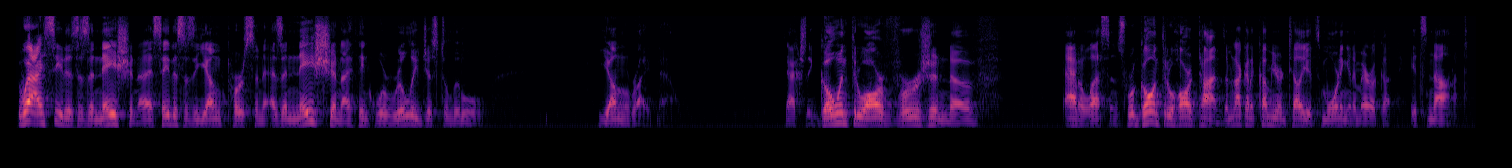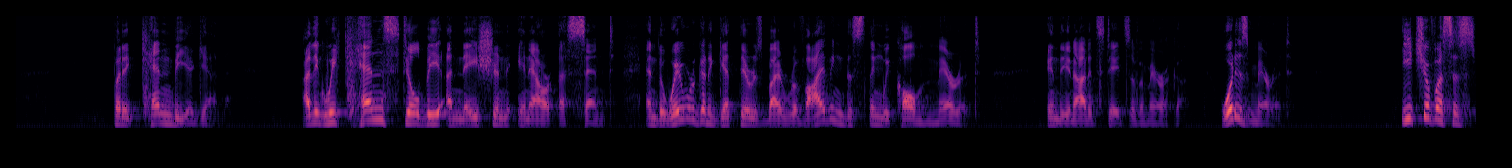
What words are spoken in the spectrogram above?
The way I see it is as a nation, and I say this as a young person, as a nation, I think we're really just a little young right now. Actually, going through our version of adolescence. We're going through hard times. I'm not going to come here and tell you it's morning in America. It's not. But it can be again. I think we can still be a nation in our ascent. And the way we're going to get there is by reviving this thing we call merit in the United States of America. What is merit? Each of us has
